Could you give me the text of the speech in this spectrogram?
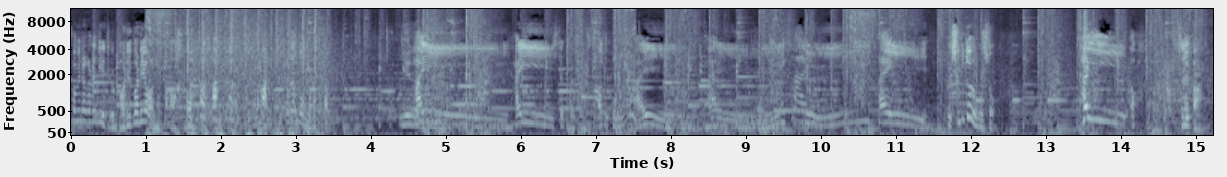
髪ながら逃げてるバレバレよ あなたあこれはもうもらったわ。はい。はい。ステップですあとこのはい。はい。はい。はい。しぶといのこの人はい。あスナイパー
